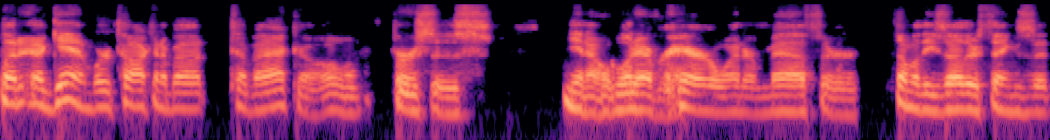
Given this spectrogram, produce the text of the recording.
But again, we're talking about tobacco versus, you know, whatever, heroin or meth or some of these other things that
